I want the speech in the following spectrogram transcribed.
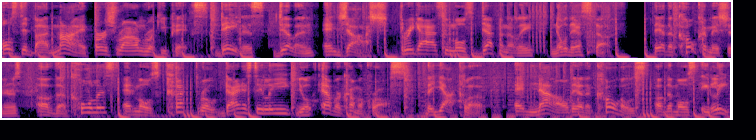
hosted by my first round rookie picks, Davis, Dylan, and Josh. Three guys who most definitely know their stuff. They're the co-commissioners of the coolest and most cutthroat dynasty league you'll ever come across, the Yacht Club. And now they're the co-hosts of the most elite.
